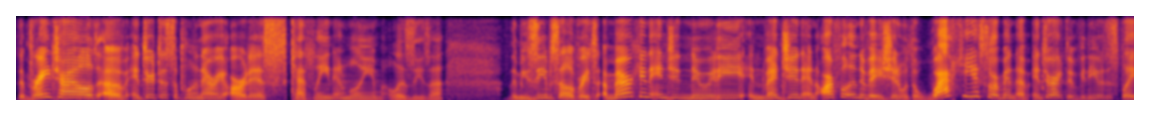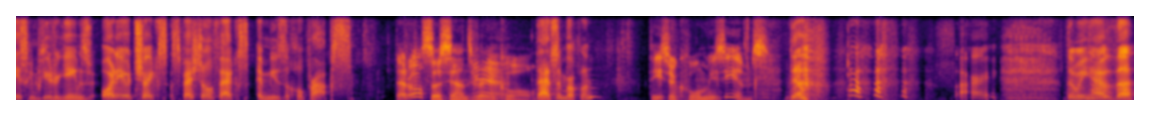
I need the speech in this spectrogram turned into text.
The brainchild of interdisciplinary artists Kathleen and William Laziza, the museum celebrates American ingenuity, invention, and artful innovation with a wacky assortment of interactive video displays, computer games, audio tricks, special effects, and musical props. That also sounds very Yeah. cool. That's in Brooklyn. These are cool museums. The- Sorry. Then we have the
